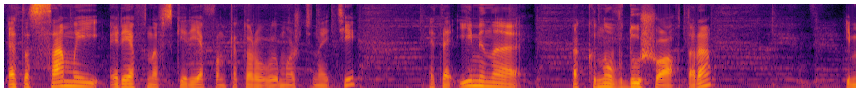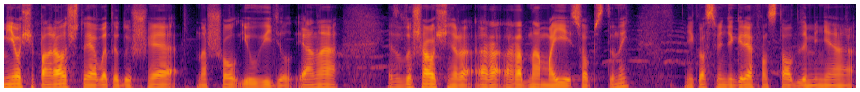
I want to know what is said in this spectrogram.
это самый рефновский рефон, которого вы можете найти. Это именно окно в душу автора. И мне очень понравилось, что я в этой душе нашел и увидел. И она, эта душа очень ро- ро- родна моей собственной. Николас Виндигреф, он стал для меня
